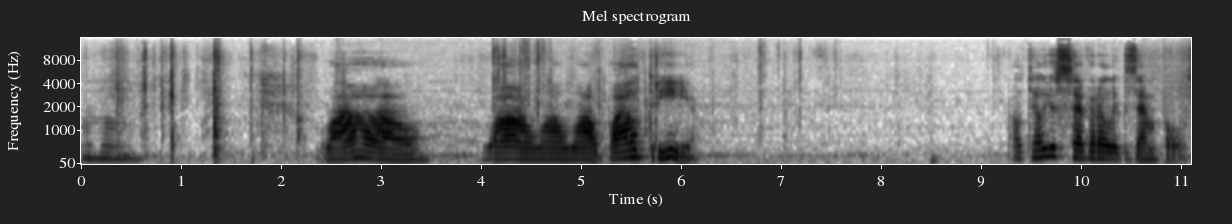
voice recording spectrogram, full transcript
Mm -hmm. Wow. Wow, wow, wow. Pile 3. I'll tell you several examples.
